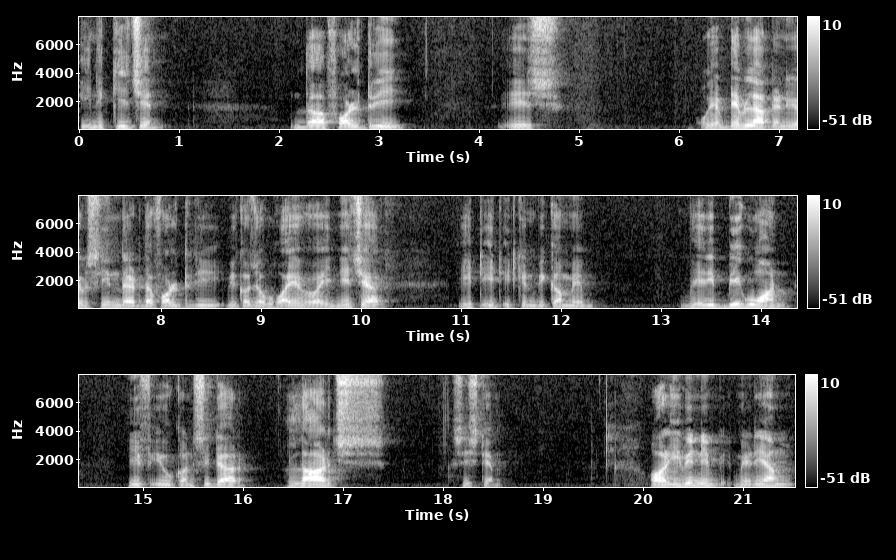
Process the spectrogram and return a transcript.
in a kitchen the fault tree is we have developed and you have seen that the fault tree because of YFY nature it, it, it can become a very big one if you consider large system or even a medium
